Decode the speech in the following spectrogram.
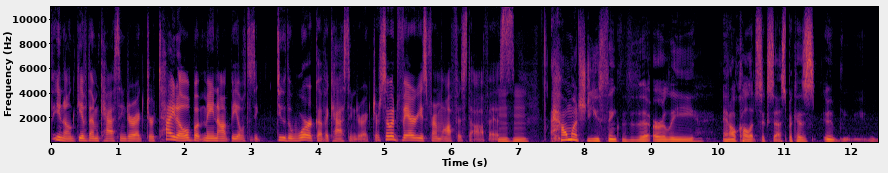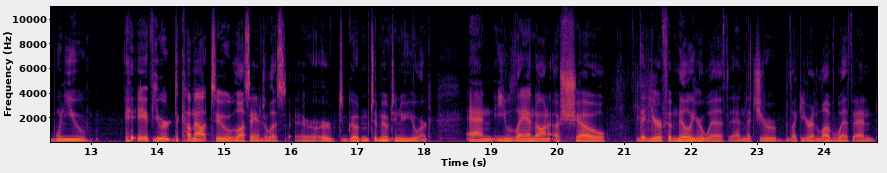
you know give them casting director title, but may not be able to do the work of a casting director. So it varies from office to office. How much do you think the early, and I'll call it success, because uh, when you, if you were to come out to Los Angeles or, or to go to move to New York, and you land on a show that you're familiar with and that you're like you're in love with, and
